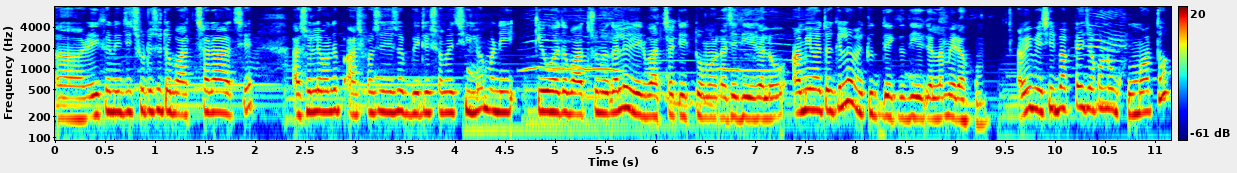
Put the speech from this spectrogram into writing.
আর এখানে যে ছোটো ছোটো বাচ্চারা আছে, আসলে আমাদের আশপাশে যেসব বেডে সবাই ছিল মানে কেউ হয়তো বাথরুমে গেল, এর বাচ্চাকে একটু আমার কাছে দিয়ে গেল। আমি হয়তো গেলাম, একটু দেখতে দিয়ে গেলাম, এরকম। আমি বেশিরভাগটাই যখন ও ঘুমাতো,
